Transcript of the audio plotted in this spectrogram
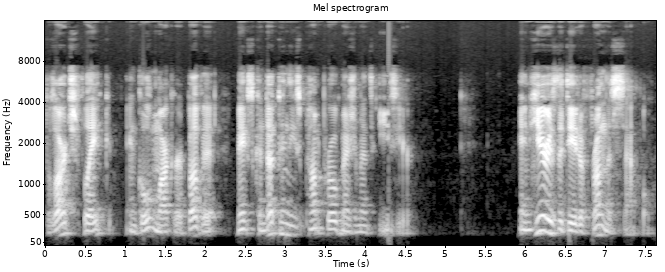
The large flake and gold marker above it makes conducting these pump probe measurements easier. And here is the data from this sample.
